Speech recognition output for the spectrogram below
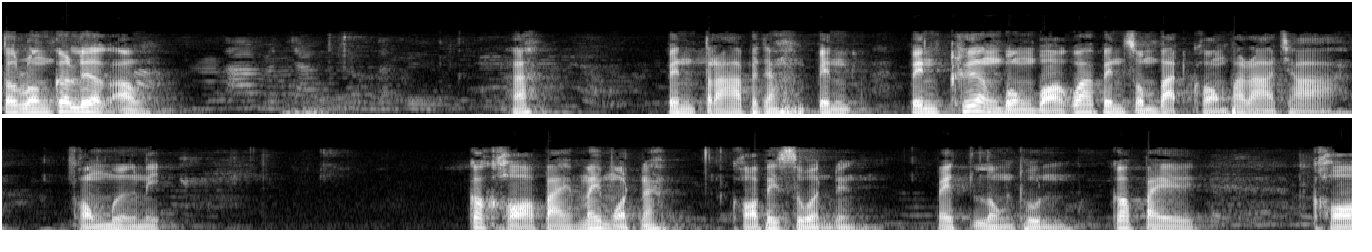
ตกลงก็เลือกเอาฮะเป็นตราประจำเป็นเป็นเครื่องบ่งบอกว่าเป็นสมบัติของพระราชาของเมืองนี้ ก็ขอไปไม่หมดนะ ขอไปส่วนหนึ่งไปลงทุนก็ไปขอ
